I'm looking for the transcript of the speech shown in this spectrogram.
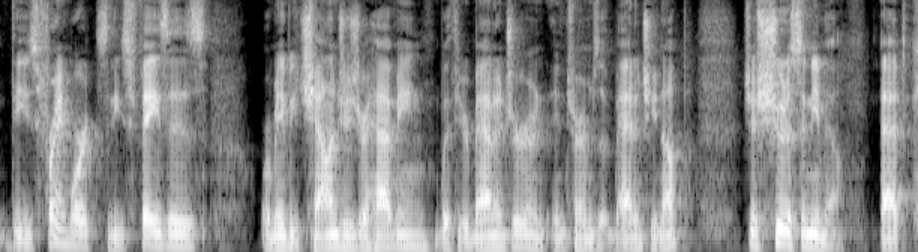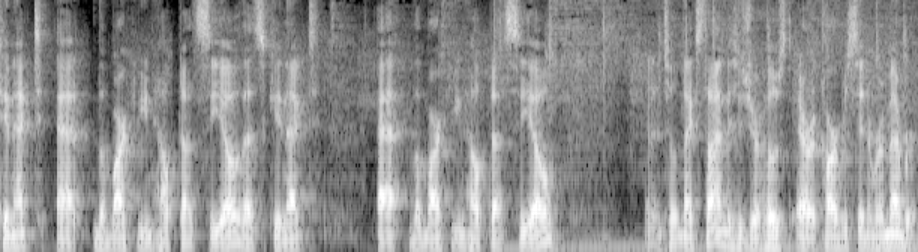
these frameworks, these phases, or maybe challenges you're having with your manager in, in terms of managing up. Just shoot us an email at connect at themarketinghelp.co. That's connect at themarketinghelp.co. And until next time, this is your host, Eric Harbison. And remember,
